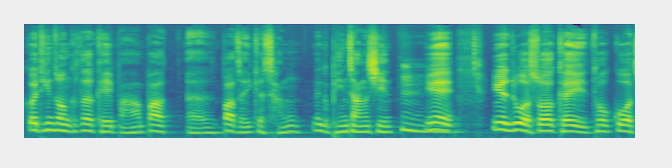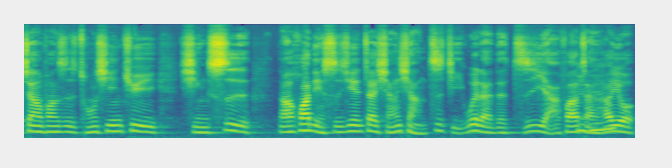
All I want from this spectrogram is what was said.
各位听众都可以把它抱呃抱着一个常那个平常心，嗯，因为因为如果说可以透过这样的方式重新去醒视，然后花点时间再想想自己未来的职涯发展，还有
